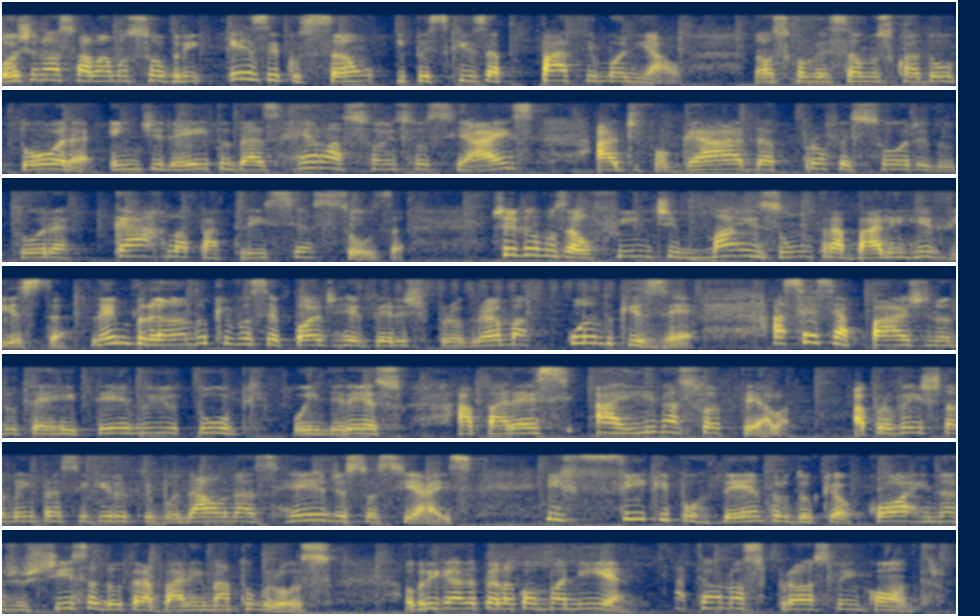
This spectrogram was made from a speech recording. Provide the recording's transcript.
Hoje nós falamos sobre execução e pesquisa patrimonial. Nós conversamos com a doutora em Direito das Relações Sociais, advogada, professora e doutora Carla Patrícia Souza. Chegamos ao fim de mais um Trabalho em Revista. Lembrando que você pode rever este programa quando quiser. Acesse a página do TRT no YouTube. O endereço aparece aí na sua tela. Aproveite também para seguir o Tribunal nas redes sociais e fique por dentro do que ocorre na Justiça do Trabalho em Mato Grosso. Obrigada pela companhia. Até o nosso próximo encontro.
